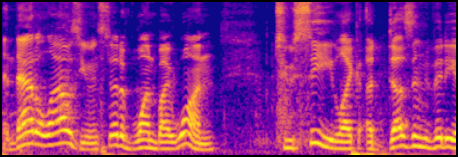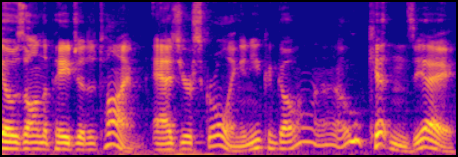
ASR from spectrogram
And that allows you, instead of one by one, to see like a dozen videos on the page at a time as you're scrolling. And you can go, oh, ooh, kittens, yay.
